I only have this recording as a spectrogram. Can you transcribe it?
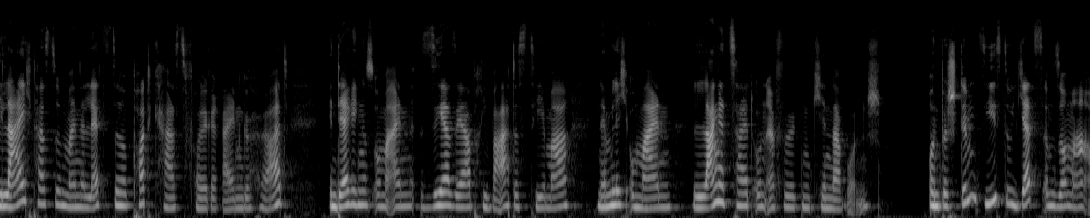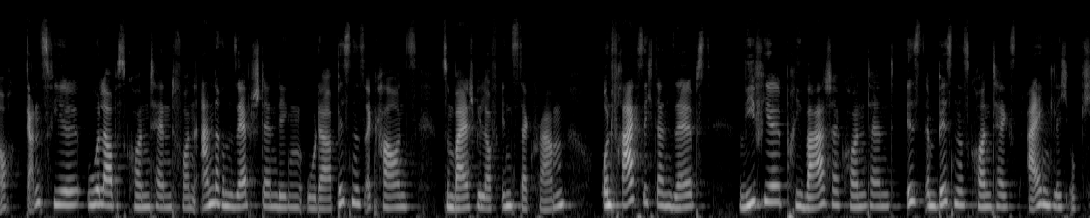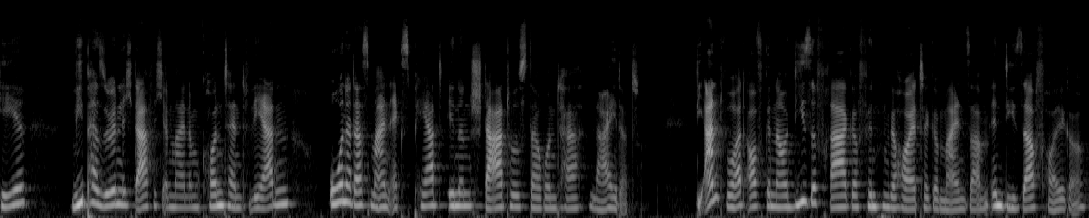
Vielleicht hast du in meine letzte Podcast-Folge reingehört. In der ging es um ein sehr, sehr privates Thema, nämlich um meinen lange Zeit unerfüllten Kinderwunsch. Und bestimmt siehst du jetzt im Sommer auch ganz viel Urlaubscontent von anderen Selbstständigen oder Business-Accounts, zum Beispiel auf Instagram, und fragst dich dann selbst, wie viel privater Content ist im Business-Kontext eigentlich okay? Wie persönlich darf ich in meinem Content werden, ohne dass mein ExpertInnen-Status darunter leidet? Die Antwort auf genau diese Frage finden wir heute gemeinsam in dieser Folge.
